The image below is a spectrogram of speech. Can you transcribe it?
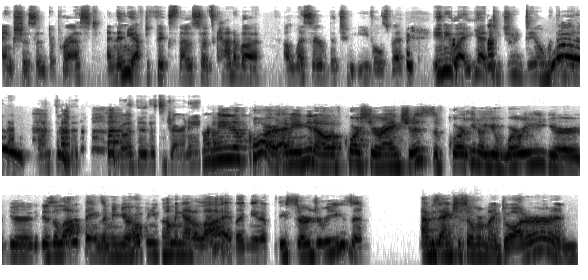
anxious and depressed. And then you have to fix those. So it's kind of a a lesser of the two evils. But anyway, yeah, did you deal with any of that going through this going through this journey? I mean, of course. I mean, you know, of course you're anxious. Of course, you know, you're worried. You're you're there's a lot of things. I mean, you're hoping you're coming out alive. I mean, of these surgeries and I was anxious over my daughter and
